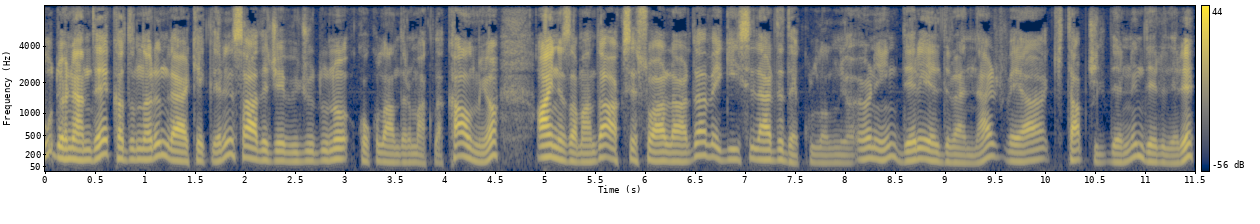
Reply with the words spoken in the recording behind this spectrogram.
Bu dönemde kadınların ve erkeklerin sadece vücudunu kokulandırmakla kalmıyor. Aynı zamanda aksesuarlarda ve giysilerde de kullanılıyor. Örneğin deri eldivenler veya kitap ciltlerinin derileri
